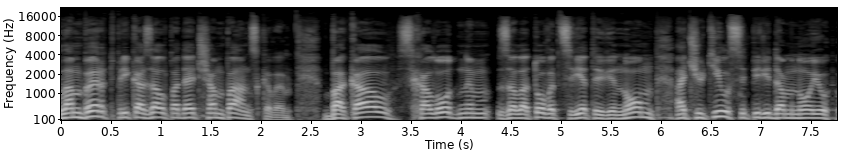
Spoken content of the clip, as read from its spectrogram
Ламберт приказал подать шампанского. Бокал с холодным золотого цвета вином очутился передо мною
